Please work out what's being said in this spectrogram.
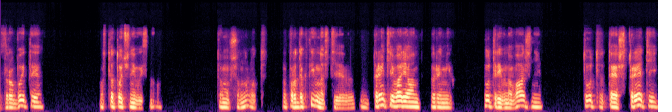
зробити остаточний висновок. Тому що ну, от, продуктивності. Е, третій варіант переміг, тут рівноважні, тут теж третій,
